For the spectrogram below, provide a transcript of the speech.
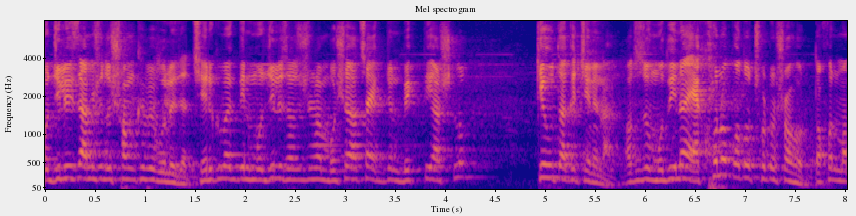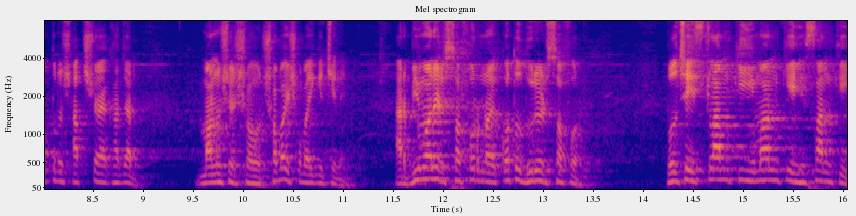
মজলিসে আমি শুধু সংক্ষেপে বলে যাচ্ছি, এরকম একদিন মজলিস আসলাম বসে আছে, একজন ব্যক্তি আসলো কেউ তাকে চেনে না। অথচ মদিনা এখনও কত ছোট শহর, তখন মাত্র সাতশো এক হাজার মানুষের শহর, সবাই সবাইকে চেনে। আর বিমানের সফর নয়, কত দূরের সফর। বলছে, ইসলাম কি ইমান কি হেসান কি?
